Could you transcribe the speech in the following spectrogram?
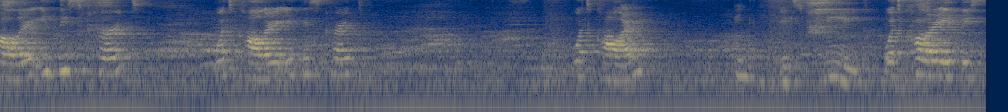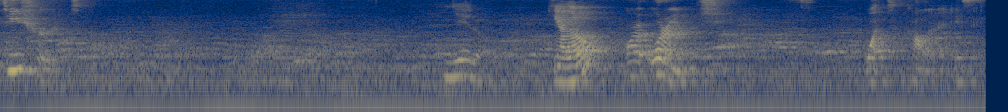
color is this skirt? What color is this skirt? What color? Pink. It's pink. What color is this t-shirt? Yellow. Yellow or orange? What color is it?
